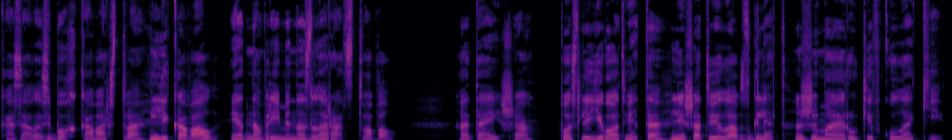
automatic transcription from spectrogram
Казалось, бог коварства ликовал и одновременно злорадствовал. А Таиша после его ответа лишь отвела взгляд, сжимая руки в кулаки.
